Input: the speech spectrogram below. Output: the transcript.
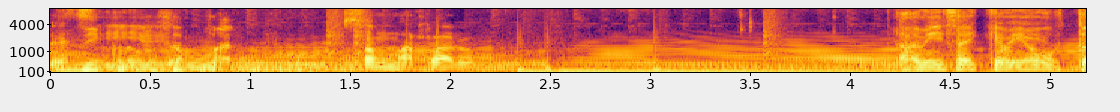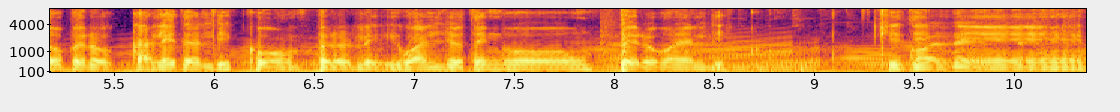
Los Sí, son son, son más raros. A mí, sabes que a mí me gustó, pero caleta el disco, pero le- igual yo tengo un pero con el disco. Que ¿Cuál tiene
